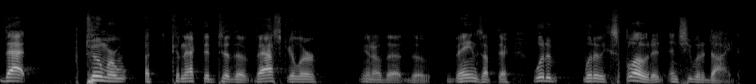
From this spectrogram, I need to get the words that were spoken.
that tumor uh, connected to the vascular, you know, the, the veins up there, would have, would have exploded and she would have died.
